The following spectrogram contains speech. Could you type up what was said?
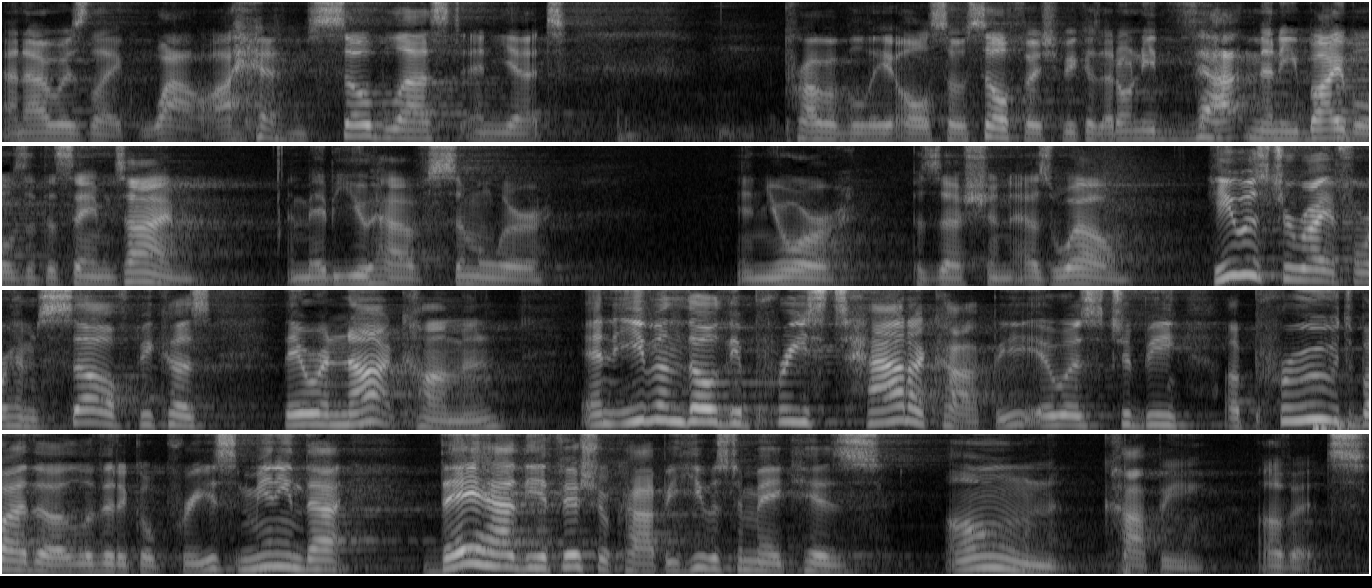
And I was like, wow, I am so blessed, and yet probably also selfish because I don't need that many Bibles at the same time. And maybe you have similar in your possession as well. He was to write for himself because they were not common. And even though the priests had a copy, it was to be approved by the Levitical priests, meaning that they had the official copy. He was to make his own copy of it.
